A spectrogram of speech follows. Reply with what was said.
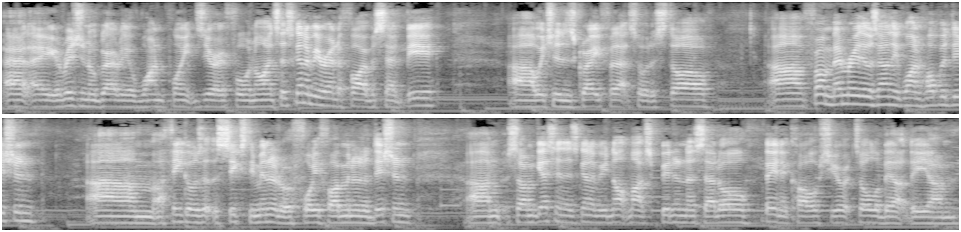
at a original gravity of 1.049. So it's going to be around a five percent beer, uh, which is great for that sort of style. Uh, from memory, there was only one hop edition. Um, I think it was at the 60 minute or 45 minute edition. Um, so I'm guessing there's going to be not much bitterness at all. Being a Kolsch, it's all about the um,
